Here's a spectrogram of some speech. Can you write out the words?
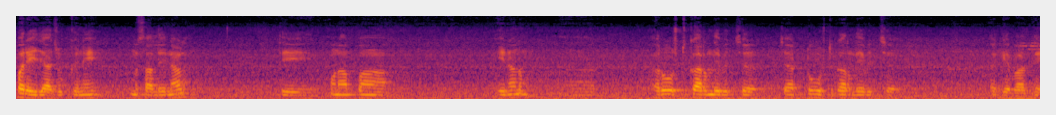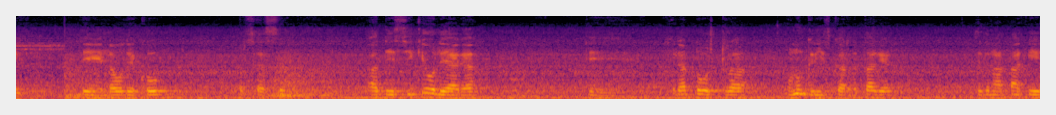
ਭਰੇ ਜਾ ਚੁੱਕੇ ਨੇ ਮਸਾਲੇ ਨਾਲ, ਤੇ ਹੁਣ ਆਪਾਂ ਇਹਨਾਂ ਨੂੰ ਰੋਸਟ ਕਰਨ ਦੇ ਵਿੱਚ ਜਾਂ ਟੋਸਟ ਕਰਨ ਦੇ ਵਿੱਚ ਅੱਗੇ ਵਧਦੇ ਹਾਂ। ਤੇ ਲਓ ਦੇਖੋ ਪ੍ਰੋਸੈਸ ਆ ਦੇਸੀ ਘਿਓ ਲਿਆ ਗਿਆ ਤੇ ਜਿਹੜਾ ਟੋਸਟਰ ਆ, ਉਹਨੂੰ ਗਰੀਸ ਕਰ ਦਿੱਤਾ ਗਿਆ। ਇਹਦੇ ਨਾਲ ਤਾਂ ਕਿ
